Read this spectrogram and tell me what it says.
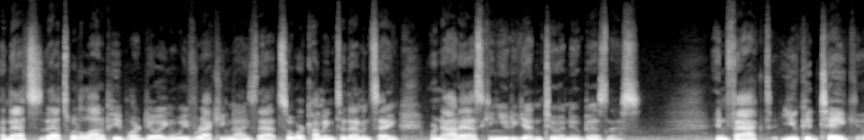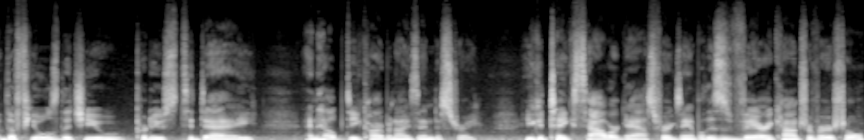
And that's that's what a lot of people are doing. And we've recognized that. So we're coming to them and saying, we're not asking you to get into a new business. In fact, you could take the fuels that you produce today and help decarbonize industry. You could take sour gas, for example. This is very controversial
